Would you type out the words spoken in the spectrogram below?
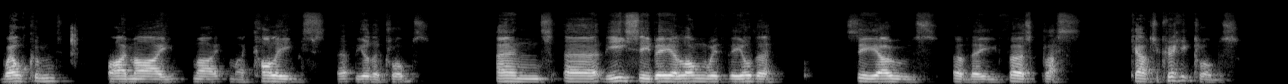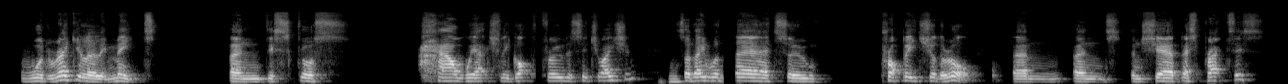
welcomed by my, my, my colleagues at the other clubs. And uh, the ECB, along with the other CEOs of the first class county cricket clubs, would regularly meet and discuss how we actually got through the situation. So they were there to prop each other up um, and and share best practice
